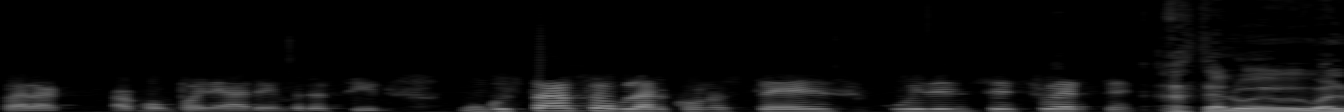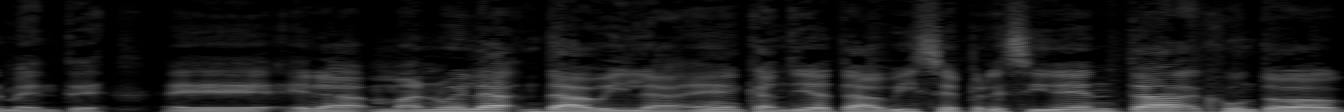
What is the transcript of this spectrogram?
para acompañar en Brasil. Un gustazo hablar con ustedes. Cuídense, suerte. Hasta luego, igualmente. Eh, era Manuela Dávila, eh, candidata a vicepresidenta, junto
